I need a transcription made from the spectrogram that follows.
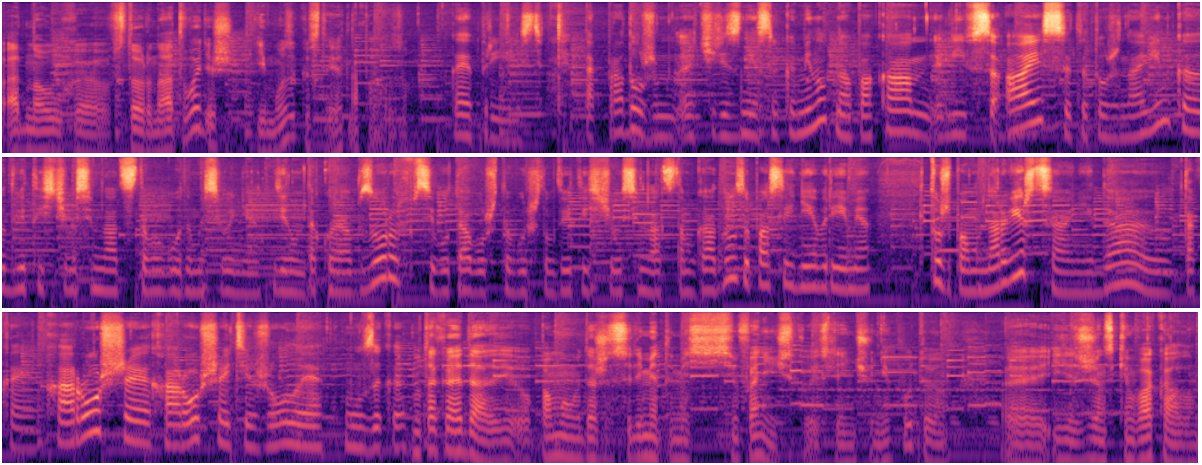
одно ухо в сторону отводишь, и музыка встает на паузу. Какая прелесть. Так, продолжим через несколько минут, ну а пока Leaves Ice, это тоже новинка 2018 года. Мы сегодня делаем такой обзор всего того, что вышло в 2018 году за последнее время. Тоже, по-моему, норвежцы они, да, такая хорошая, хорошая, тяжелая музыка. Ну такая, да, по-моему, даже с элементами симфонического, если я ничего не путаю, э, и с женским вокалом.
